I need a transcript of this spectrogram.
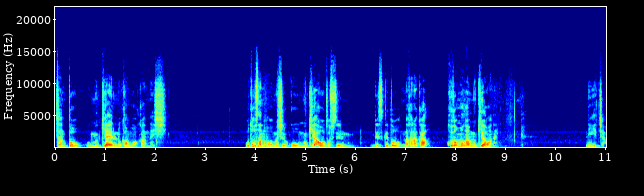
ちゃんと向き合えるのかも分かんないしお父さんの方はむしろこう向き合おうとしてるんですけどなかなか子供が向き合わない。逃げちゃう。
